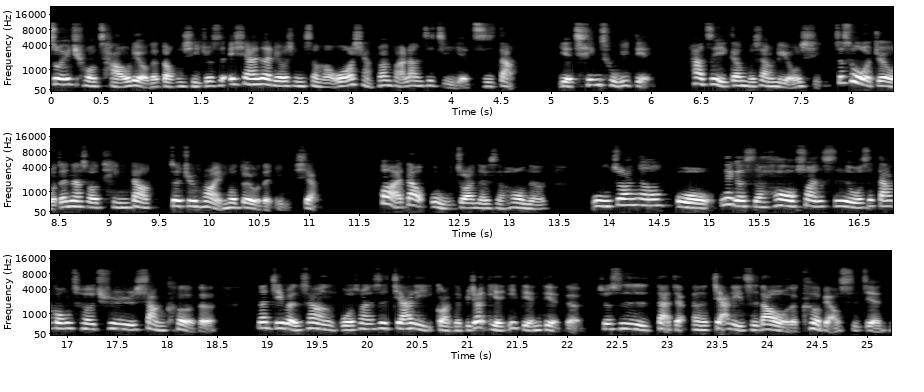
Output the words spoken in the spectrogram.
追求潮流的东西，就是哎，现在在流行什么，我要想办法让自己也知道，也清楚一点。怕自己跟不上流行，这是我觉得我在那时候听到这句话以后对我的影响。后来到五专的时候呢，五专呢，我那个时候算是我是搭公车去上课的，那基本上我算是家里管的比较严一点点的，就是大家呃家里知道我的课表时间，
